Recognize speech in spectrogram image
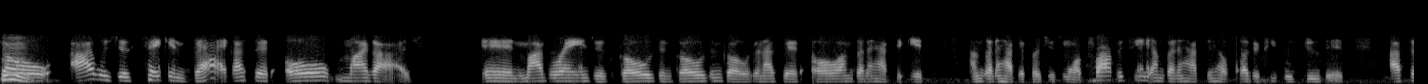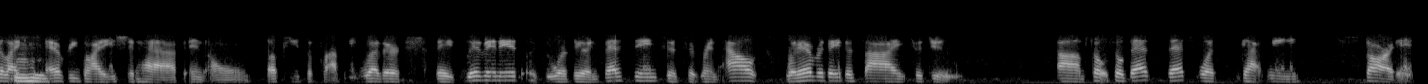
So I was just taken back. I said, oh my gosh. And my brain just goes and goes and goes. And I said, oh, I'm going to have to get, I'm going to have to purchase more property. I'm going to have to help other people do this. I feel like Mhm. everybody should have and own a piece of property, whether they live in it or they're investing to, to rent out, whatever they decide to do. Um, so so that's that's what got me started.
